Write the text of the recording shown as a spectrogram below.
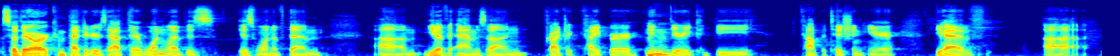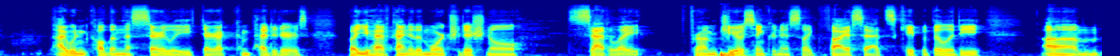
So there are competitors out there. OneWeb is is one of them. Um, you have Amazon Project Kuiper. In mm-hmm. theory, could be competition here. You have, uh, I wouldn't call them necessarily direct competitors, but you have kind of the more traditional satellite from geosynchronous, like Viasat's capability. Um,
